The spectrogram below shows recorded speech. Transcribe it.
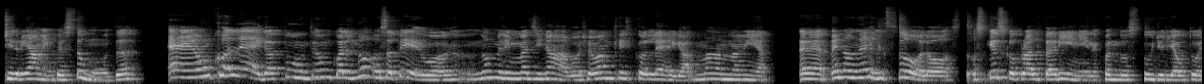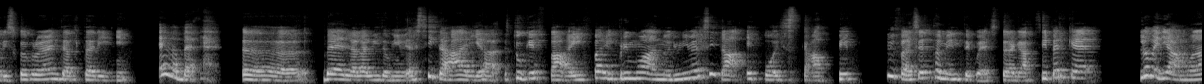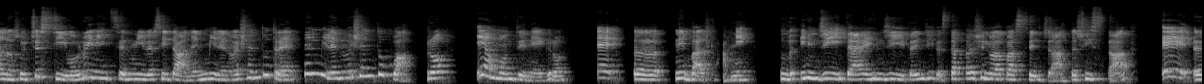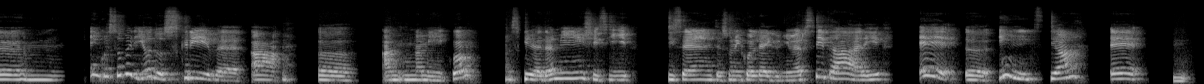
ci troviamo in questo mood. È un collega, appunto, un coll- non lo sapevo, non me lo immaginavo, c'era anche il collega, mamma mia. Eh, e non è il solo, io scopro Altarini quando studio gli autori, scopro veramente Altarini. E vabbè, eh, bella la vita universitaria, tu che fai? Fai il primo anno di università e poi scappi. Lui fa esattamente questo, ragazzi, perché lo vediamo l'anno successivo, lui inizia l'università nel 1903, nel 1904 è a Montenegro e uh, nei Balcani. In gita, in gita, in gita, sta facendo la passeggiata, ci sta. E um, in questo periodo scrive a, uh, a, un amico, scrive ad amici, si, si, sente, sono i colleghi universitari e uh, inizia e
